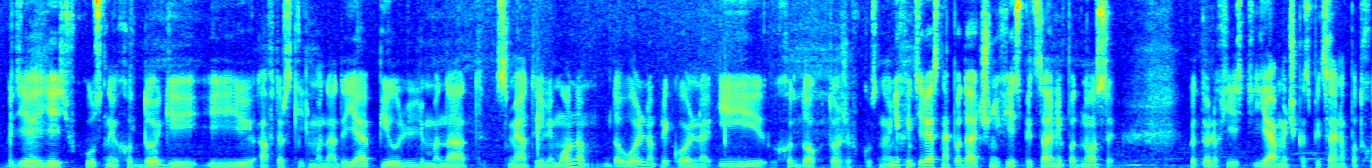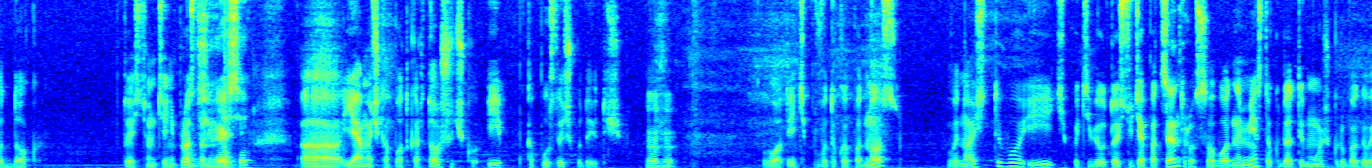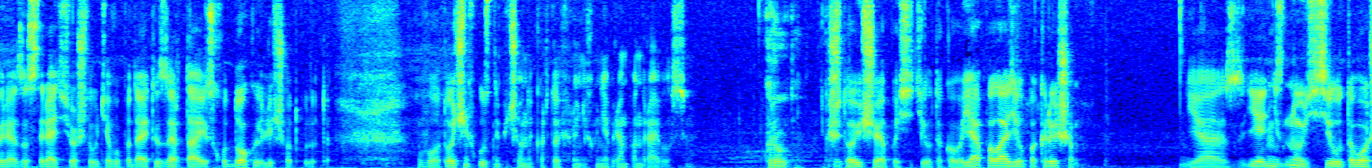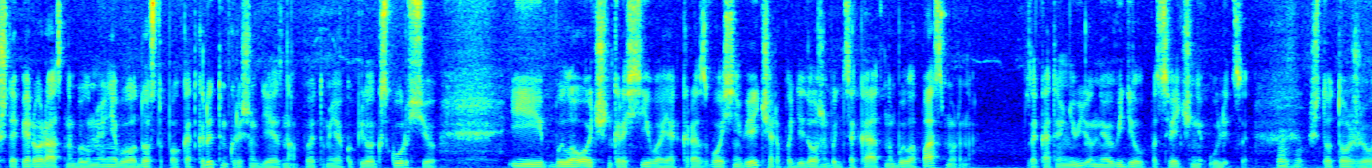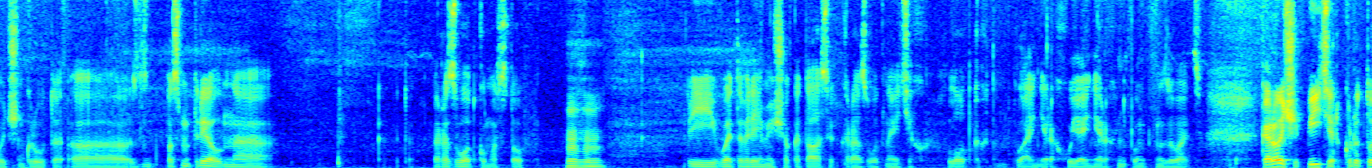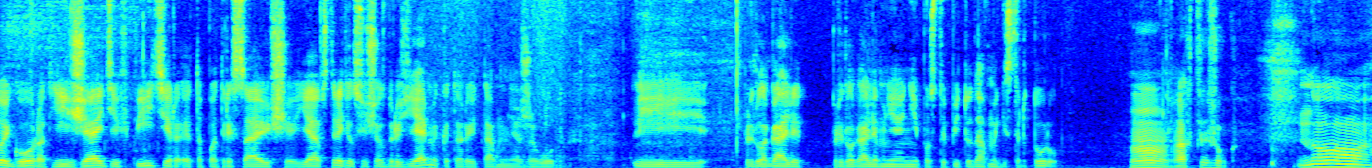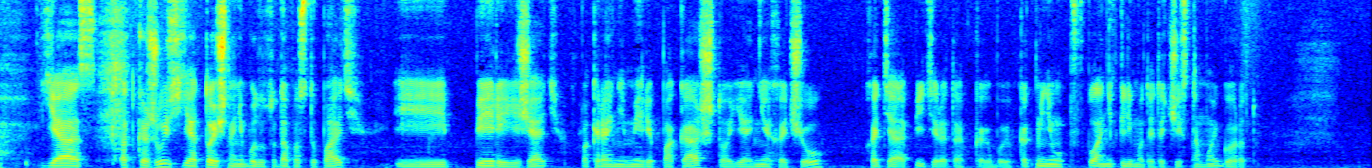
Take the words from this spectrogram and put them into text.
где есть вкусные хот-доги и авторские лимонады. Я пил лимонад с мятой и лимоном, довольно прикольно. И хот-дог тоже вкусный. У них интересная подача, у них есть специальные подносы, в которых есть ямочка специально под хот-дог. То есть он тебе не просто Нифига себе. А, ямочка под картошечку и капусточку дают еще. Мгм. Вот, и типа вот такой поднос, выносит его, и типа тебе, то есть у тебя по центру свободное место, куда ты можешь, грубо говоря, засорять все, что у тебя выпадает изо рта, из хот-дога или еще откуда-то. Вот, очень вкусный печеный картофель у них, мне прям понравился. Круто. Что еще я посетил такого? Я полазил по крышам. Я, я не, ну, в силу того, что я первый раз там был, у меня не было доступа к открытым крышам, где я знал, поэтому я купил экскурсию. И было очень красиво. Я как раз в 8 вечера, по должен быть закат, но было пасмурно. Закат я не увидел, но я увидел подсвеченные улицы, Мгм. что тоже очень круто. А, посмотрел на как это, разводку мостов. Мгм. И в это время еще катался как раз вот на этих лодках, там, лайнерах, хуяйнерах, не помню, как называется. Короче, Питер, крутой город, езжайте в Питер, это потрясающе. Я встретился еще с друзьями, которые там у меня живут, и предлагали, предлагали мне они поступить туда в магистратуру. М, ах ты жук. Но я откажусь, я точно не буду туда поступать и переезжать, по крайней мере, пока что я не хочу. Хотя Питер это как бы, как минимум в плане климата, это чисто мой город.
